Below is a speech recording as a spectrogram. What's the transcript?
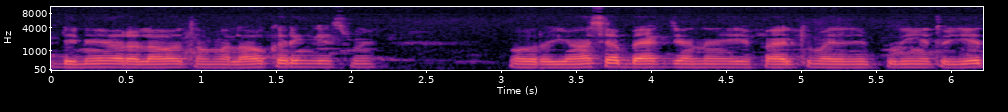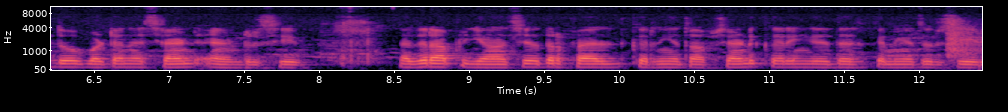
डिने और अलाउ तो हम अलाउ करेंगे इसमें। और यहाँ से आप बैक जाना है, ये फ़ाइल की मैंने पूरी है तो ये दो बटन है सेंड एंड रिसीव अगर आप यहाँ से उधर फ़ाइल करनी है तो आप सेंड करेंगे, इधर करनी है तो रिसीव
